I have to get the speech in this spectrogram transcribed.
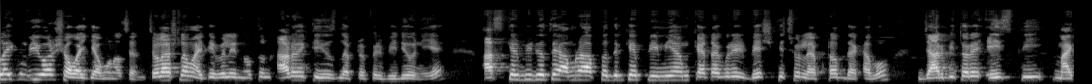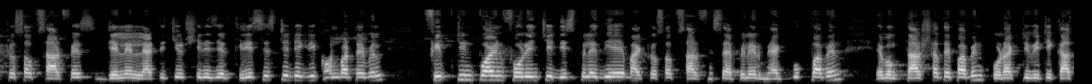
আলাইকুম ভিউয়ার, সবাই কেমন আছেন? চলে আসলাম আইটি ভ্যালির নতুন আরও একটি ইউজ ল্যাপটপের ভিডিও নিয়ে। আজকের ভিডিওতে আমরা আপনাদেরকে প্রিমিয়াম ক্যাটাগরির বেশ কিছু ল্যাপটপ দেখাবো, যার ভিতরে এইচপি মাইক্রোসফট সারফেস ডেলের ল্যাটিটিউড সিরিজের three sixty degree convertible fifteen point four inch display দিয়ে মাইক্রোসফট সারফেস অ্যাপেলের ম্যাকবুক পাবেন এবং তার সাথে পাবেন প্রোডাক্টিভিটি কাজ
